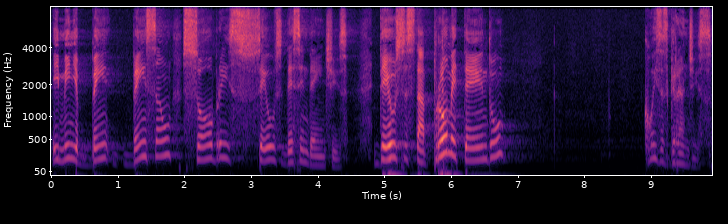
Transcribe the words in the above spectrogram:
e minha bênção sobre seus descendentes. Deus está prometendo coisas grandes.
